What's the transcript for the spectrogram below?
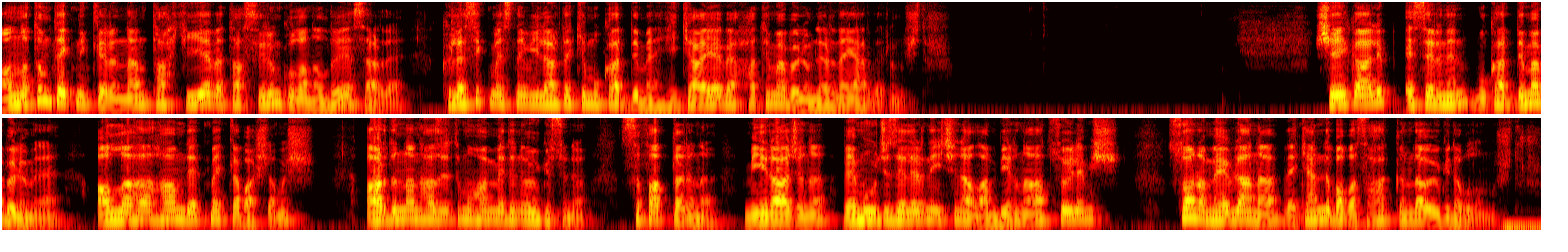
Anlatım tekniklerinden tahkiye ve tasvirin kullanıldığı eserde klasik mesnevilerdeki mukaddime, hikaye ve hatime bölümlerine yer verilmiştir. Şeyh Galip eserinin mukaddime bölümüne Allah'a hamd etmekle başlamış, ardından Hazreti Muhammed'in övgüsünü, sıfatlarını, miracını ve mucizelerini içine alan bir naat söylemiş, sonra Mevlana ve kendi babası hakkında övgüde bulunmuştur.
